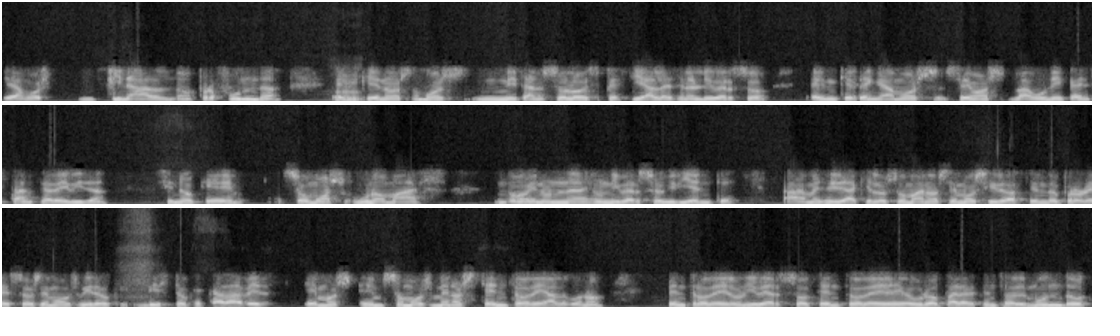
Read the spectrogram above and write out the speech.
digamos, final, ¿no? Profunda, en mm. que no somos ni tan solo especiales en el universo, en que tengamos, seamos la única instancia de vida, sino que somos uno más, ¿no? En un universo viviente. A medida que los humanos hemos ido haciendo progresos, hemos visto que cada vez hemos, somos menos centro de algo, ¿no? centro del universo, centro de Europa el centro del mundo,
